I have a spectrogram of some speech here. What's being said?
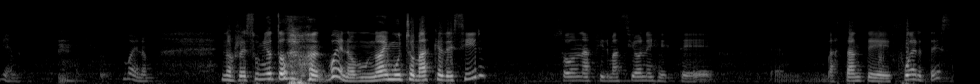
Bien. Bueno, nos resumió todo. Bueno, no hay mucho más que decir. Son afirmaciones este, eh, bastante fuertes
